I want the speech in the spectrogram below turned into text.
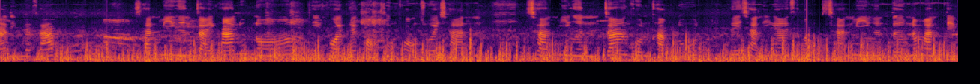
าริมทรัพย์ ฉันมีเงินจ่ายค่าลูกน้องที่คอยแพ็คของส่งของช่วยฉัน ฉันมีเงินจ้างคนขับรถให้ฉันง่ายสบาย ฉันมีเงินเติมน้ำมันเต็ม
